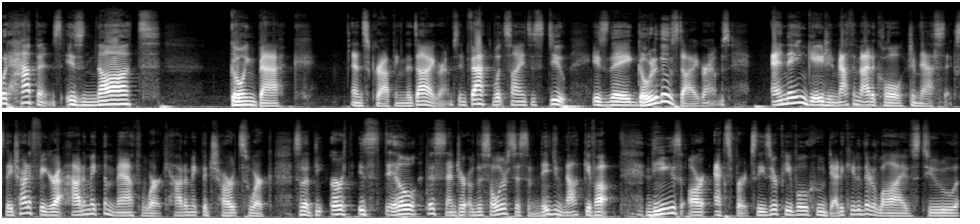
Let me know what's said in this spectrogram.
what happens is not going back and scrapping the diagrams. In fact, what scientists do is they go to those diagrams and they engage in mathematical gymnastics. They try to figure out how to make the math work, how to make the charts work, so that the Earth is still the center of the solar system. They do not give up. These are experts. These are people who dedicated their lives to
